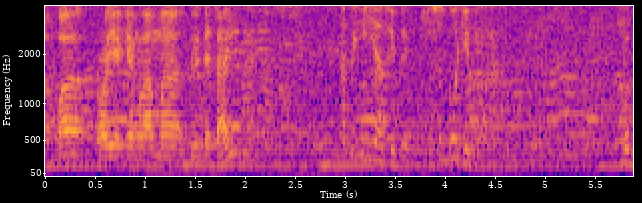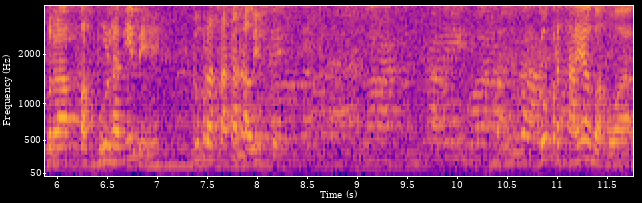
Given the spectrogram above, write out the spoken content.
apa proyek yang lama duitnya cair. Tapi iya sih deh maksud gue gini beberapa bulan ini gue merasakan hal itu. Gue percaya bahwa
